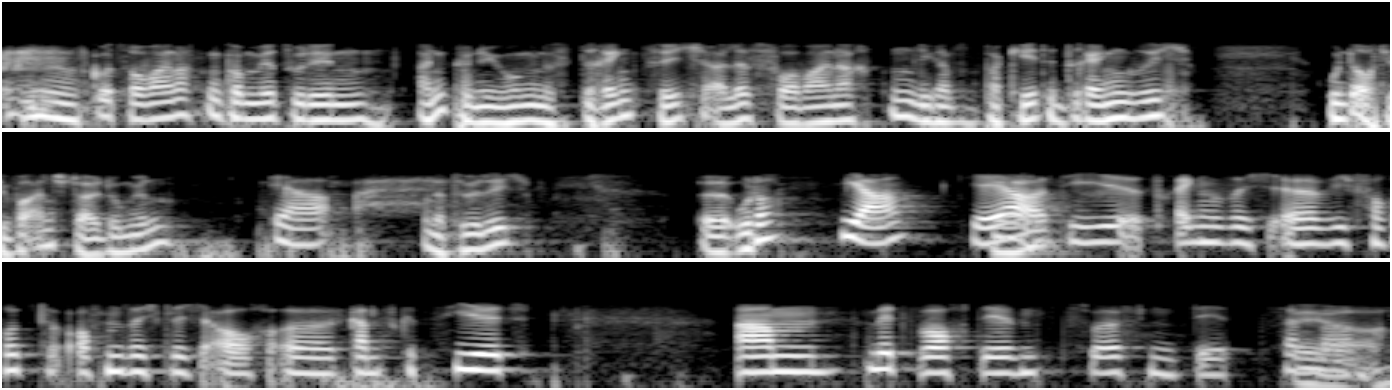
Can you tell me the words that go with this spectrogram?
kurz vor Weihnachten kommen wir zu den Ankündigungen. Es drängt sich alles vor Weihnachten. Die ganzen Pakete drängen sich. Und auch die Veranstaltungen, Ja, natürlich. Äh, oder? ja, ja, Ja. ja, die drängen sich äh, wie verrückt offensichtlich auch äh, ganz gezielt am Mittwoch, dem 12. Dezember. Ja.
